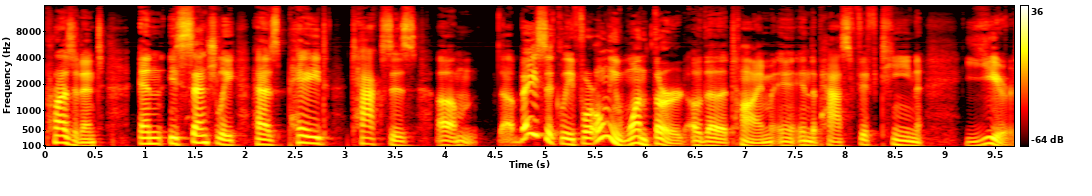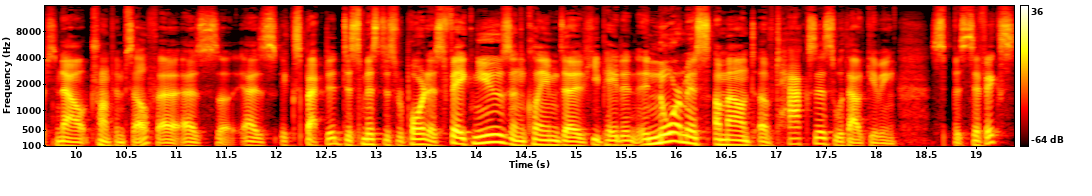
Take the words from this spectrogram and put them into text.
president and essentially has paid taxes um, uh, basically for only one third of the time in, in the past 15 years. Now, Trump himself, uh, as uh, as expected, dismissed this report as fake news and claimed that he paid an enormous amount of taxes without giving specifics.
